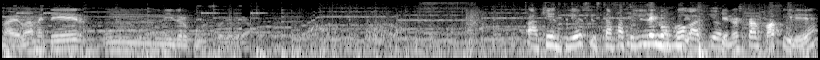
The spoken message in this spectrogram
Vale, voy a meter un hidropulso, yo creo. ¿A quién, tío? Si está Le facilísimo, confundí. Koga, tío. Que no es tan fácil, ¿eh?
